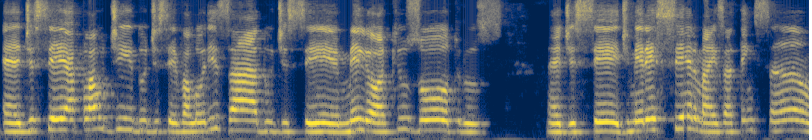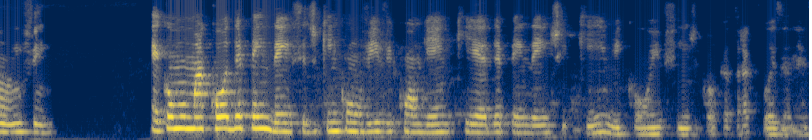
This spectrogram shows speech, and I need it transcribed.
é, de ser aplaudido, de ser valorizado, de ser melhor que os outros, né, de ser, de merecer mais atenção, enfim. É como uma codependência de quem convive com alguém que é dependente químico, ou enfim, de qualquer outra coisa, né?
